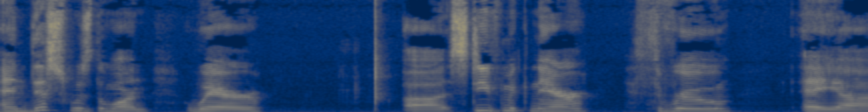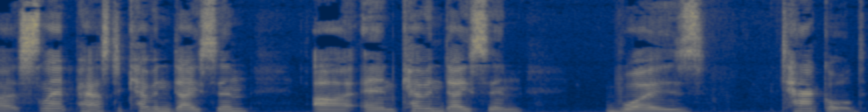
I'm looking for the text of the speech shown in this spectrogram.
And this was the one where uh, Steve McNair threw a uh, slant pass to Kevin Dyson, uh, and Kevin Dyson was tackled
